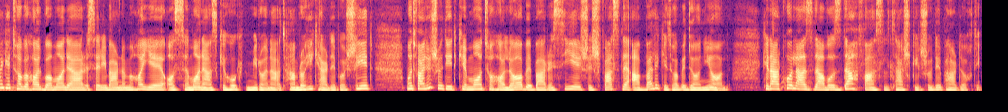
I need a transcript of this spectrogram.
اگه تا به حال با ما در سری برنامه های آسمان است که حکم میراند همراهی کرده باشید، متوجه شدید که ما تا حالا به بررسی شش فصل اول کتاب دانیال که در کل از دوازده فصل تشکیل شده پرداختیم.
